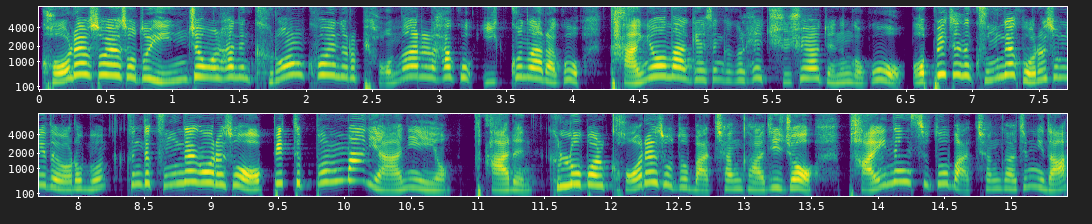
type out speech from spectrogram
거래소에서도 인정을 하는 그런 코인으로 변화를 하고 있구나라고 당연하게 생각을 해 주셔야 되는 거고 업비트는 국내 거래소입니다, 여러분. 근데 국내 거래소 업비트뿐만이 아니에요. 다른 글로벌 거래소도 마찬가지죠. 바이낸스도 마찬가지입니다.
